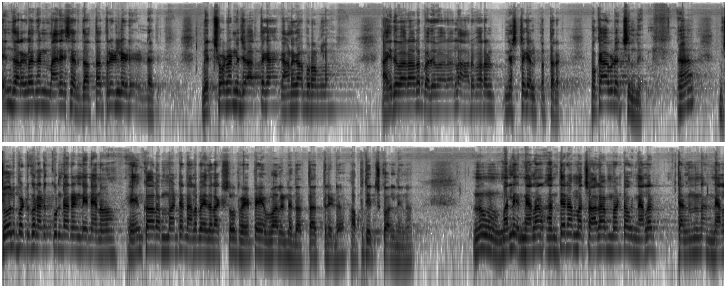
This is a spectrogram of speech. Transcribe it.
ఏం జరగలేదని మానేశారు. దత్తాత్రేయుడు లేడు వెళ్ళలేదు మీరు చూడండి జాగ్రత్తగా గానగాపురంలో. ఐదు వారాలు పది వారాలు ఆరు వారాలు నిష్టగా వెళ్ళిపోతారు. ఒక ఆవిడ వచ్చింది. జోలు పట్టుకొని అడుక్కుంటానండి నేను. ఏం కావాలమ్మా అంటే నలభై ఐదు లక్షలు రేపే ఇవ్వాలండి దత్తాత్రేయుడు. అప్పు తీర్చుకోవాలి నేను. నువ్వు మళ్ళీ నెల అంతేనమ్మా చాలా అమ్మ అంటే ఒక నెల టెన్ నెల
